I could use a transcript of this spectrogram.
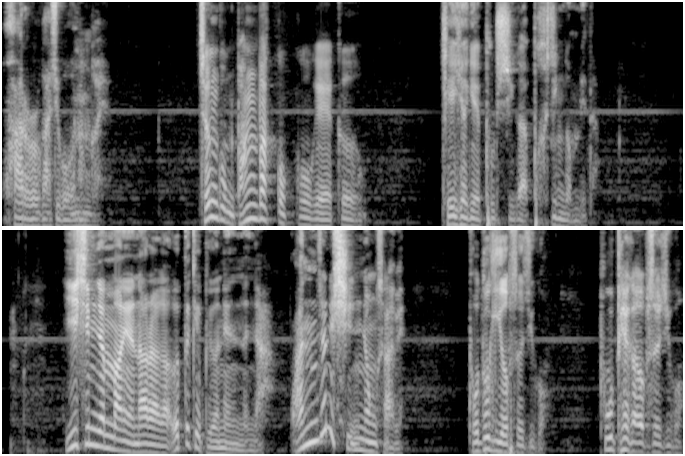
화로를 가지고 오는 거예요. 전국 방방곡곡에 그 개혁의 불씨가 퍼진 겁니다. 20년 만에 나라가 어떻게 변했느냐? 완전히 신용사회. 도덕이 없어지고, 부패가 없어지고,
